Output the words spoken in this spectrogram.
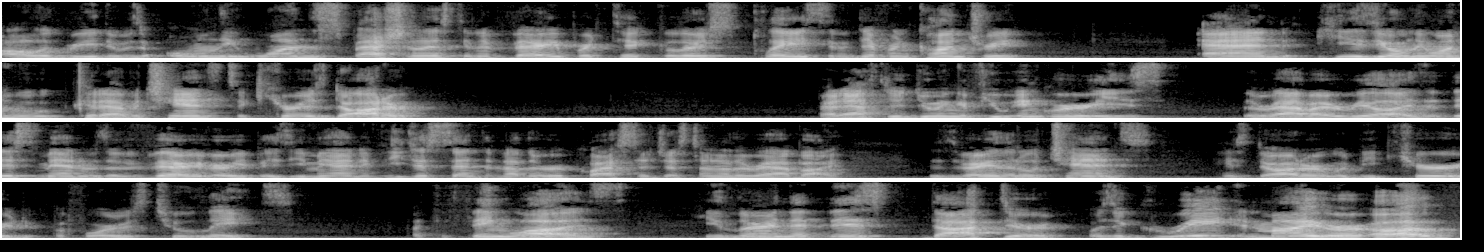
all agreed there was only one specialist in a very particular place in a different country, and he's the only one who could have a chance to cure his daughter. But after doing a few inquiries, the rabbi realized that this man was a very, very busy man. If he just sent another request to just another rabbi, there's very little chance his daughter would be cured before it was too late. But the thing was, he learned that this doctor was a great admirer of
